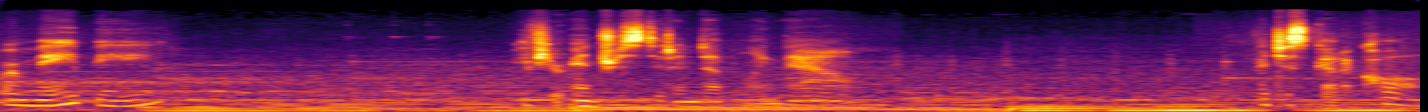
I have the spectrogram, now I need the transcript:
Or maybe, if you're interested in doubling down, I just got a call.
